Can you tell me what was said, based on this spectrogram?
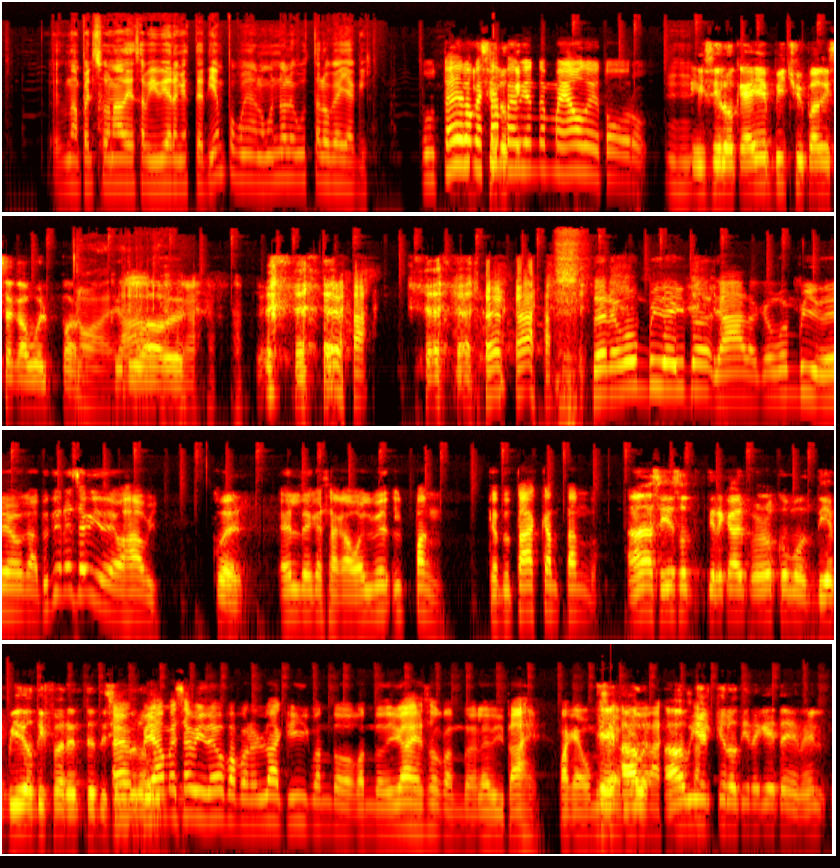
una persona de esa viviera en este tiempo, pues a lo mejor no le gusta lo que hay aquí. Ustedes lo que si están lo que- bebiendo es meado de toro. Y si lo que hay es bicho y pan y se acabó el pan, No, ¿qué ah, tú vas a ver? Tenemos un videito. Ya, lo que buen video. ¿Tú tienes ese video, Javi? ¿Cuál? El de que se acabó el, el pan. Que tú estabas cantando. Ah, sí, eso tiene que haber por lo menos como 10 videos diferentes diciendo Envíame ese video para ponerlo aquí cuando, cuando digas eso, cuando el editaje. Para que Omi Que se Avi, Avi es el que lo tiene que tener.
